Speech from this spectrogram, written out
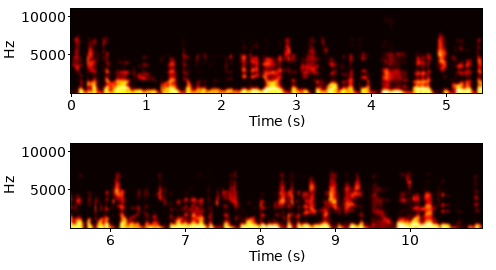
Ce cratère-là a dû quand même faire des dégâts et ça a dû se voir de la Terre. Mhm. Euh, Tycho, notamment, quand on l'observe avec un instrument, mais même un petit instrument, ne serait-ce que des jumelles suffisent, on voit même des, il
